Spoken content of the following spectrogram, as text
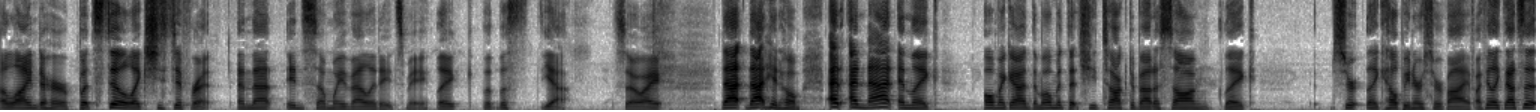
aligned to her, but still like she's different, and that in some way validates me. Like this, yeah. So I that that hit home, and and that and like oh my god, the moment that she talked about a song like sur- like helping her survive. I feel like that's a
